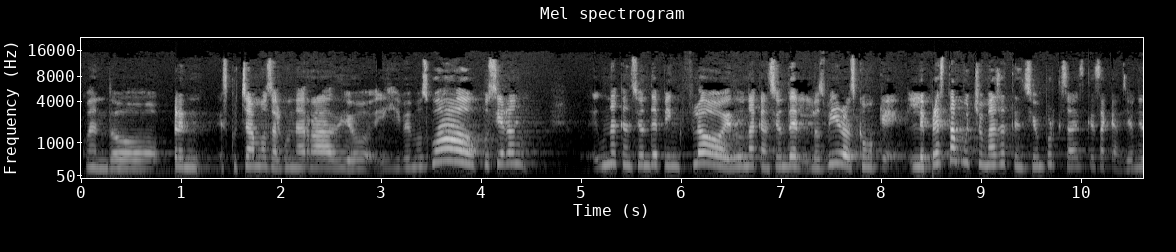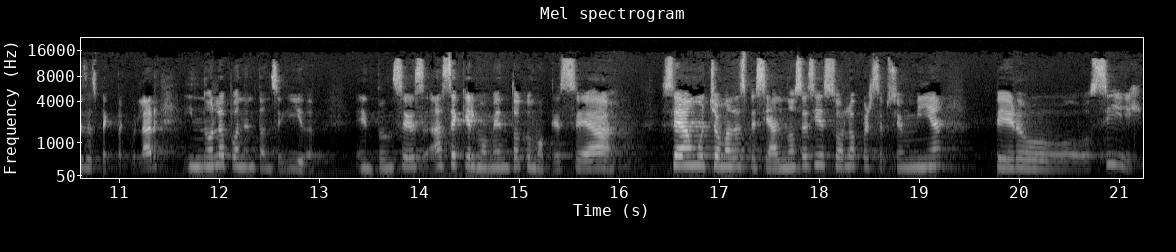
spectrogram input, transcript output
cuando escuchamos alguna radio y vemos, wow, pusieron una canción de Pink Floyd, una canción de los Beatles, como que le presta mucho más atención porque sabes que esa canción es espectacular y no la ponen tan seguido. Entonces hace que el momento como que sea, sea mucho más especial. No sé si es solo percepción mía, pero sí,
